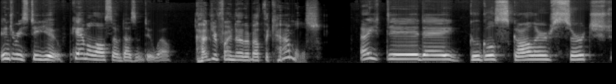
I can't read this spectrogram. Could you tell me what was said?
Injuries to you. Camel also doesn't do well. How'd you find out about the camels? I did a Google Scholar search,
